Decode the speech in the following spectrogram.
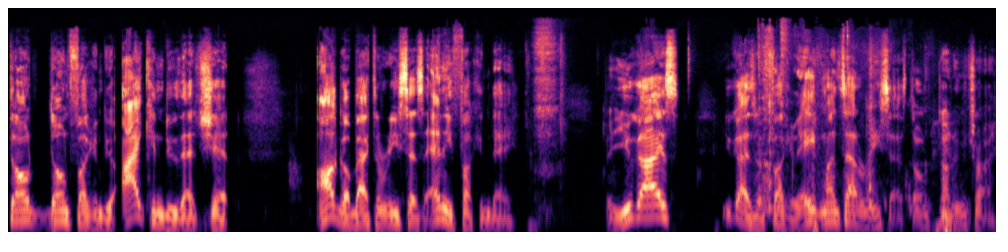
Don't don't fucking do. I can do that shit. I'll go back to recess any fucking day. But you guys, you guys are fucking eight months out of recess. Don't don't even try.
